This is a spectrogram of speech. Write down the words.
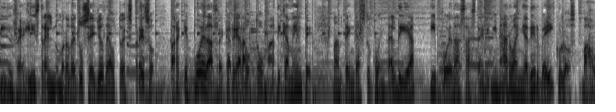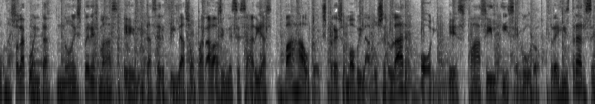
y registra el número de tu sello de AutoExpreso para que puedas recargar automáticamente, mantengas tu cuenta al día y puedas hasta eliminar o añadir vehículos bajo una sola cuenta. No esperes más, evita hacer filas o paradas innecesarias. Baja AutoExpreso móvil a tu celular hoy. Es fácil y seguro. Registrarse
